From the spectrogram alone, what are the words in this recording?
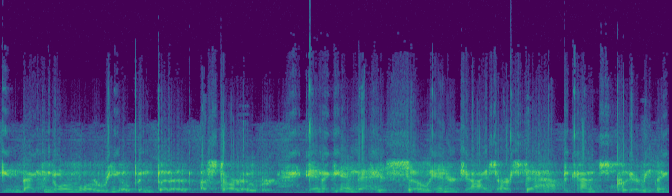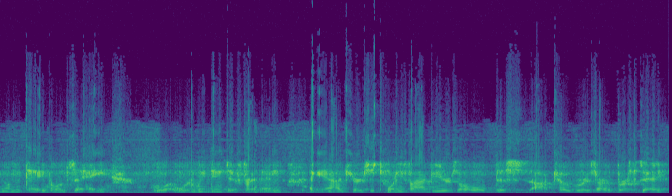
getting back to normal or reopen, but a, a start over. And again, that has so energized our staff to kind of just put everything on the table and say, hey, what would we do different? And again, our church is 25 years old. This October is our birthday.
